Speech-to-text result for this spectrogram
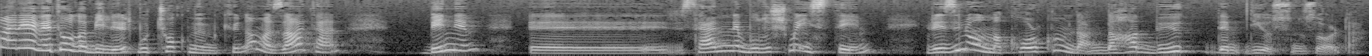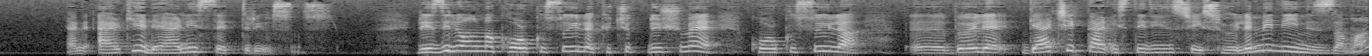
Yani evet olabilir, bu çok mümkün ama zaten benim e, seninle buluşma isteğim rezil olma korkumdan daha büyük de, diyorsunuz orada. Yani erkeğe değerli hissettiriyorsunuz rezil olma korkusuyla, küçük düşme korkusuyla e, böyle gerçekten istediğiniz şeyi söylemediğiniz zaman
